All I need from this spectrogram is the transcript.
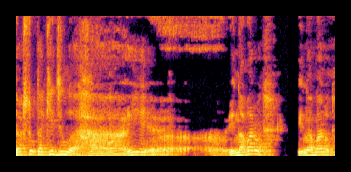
Так что такие дела. А, и э, и наоборот, и наоборот.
